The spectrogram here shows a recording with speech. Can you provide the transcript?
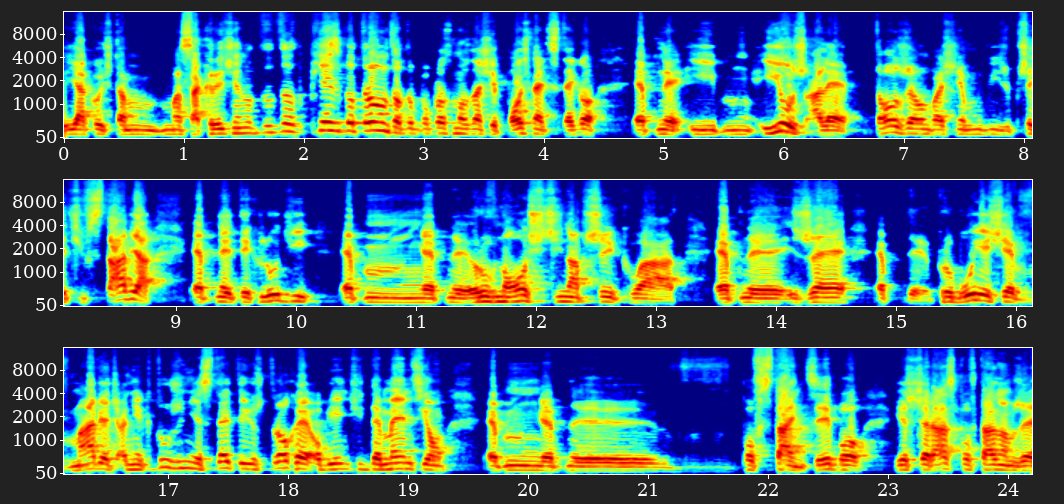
jakoś tam masakrycznie, no to, to pies go trąca, to po prostu można się pośmiać z tego i, i już, ale to, że on właśnie mówi, że przeciwstawia e, tych ludzi e, równości na przykład, e, że próbuje się wmawiać, a niektórzy niestety już trochę objęci demencją powstańcy, bo jeszcze raz powtarzam, że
